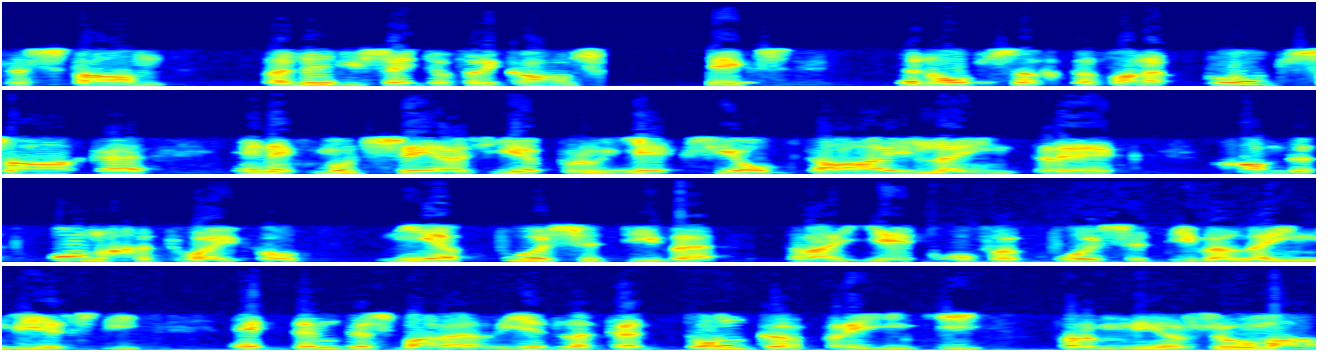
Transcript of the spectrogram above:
te staan binne die Suid-Afrikaanse konteks in opsigte van 'n klomp sake en ek moet sê as jy 'n projeksie op daai lyn trek, gaan dit ongetwyfeld nie 'n positiewe traject of 'n positiewe lyn wees nie. Ek dink dis maar 'n redelike donker prentjie vir meneer Zuma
